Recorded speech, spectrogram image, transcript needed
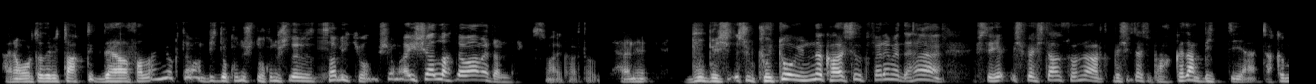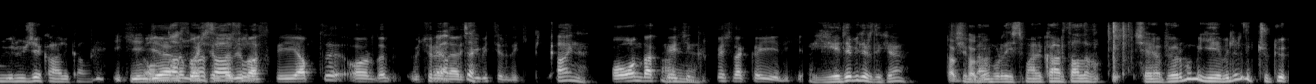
Hani ortada bir taktik deha falan yok tamam. Bir dokunuş dokunuşları tabii ki olmuş ama inşallah devam ederler İsmail Kartal. Yani bu Beşiktaş'ın kötü oyununa karşılık veremedi. Ha işte 75'ten sonra artık Beşiktaş hakikaten bitti yani. Takım yürüyecek hali kaldı. İkinci yarının başında bir sola... baskıyı yaptı. Orada bütün yaptı. enerjiyi bitirdik. Aynen. O 10 dakika Aynen. için 45 dakikayı yedik. Yani. Yiyebilirdik ha. Tabii, Şimdi tabii. ben burada İsmail Kartal'la şey yapıyorum ama yiyebilirdik. Çünkü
